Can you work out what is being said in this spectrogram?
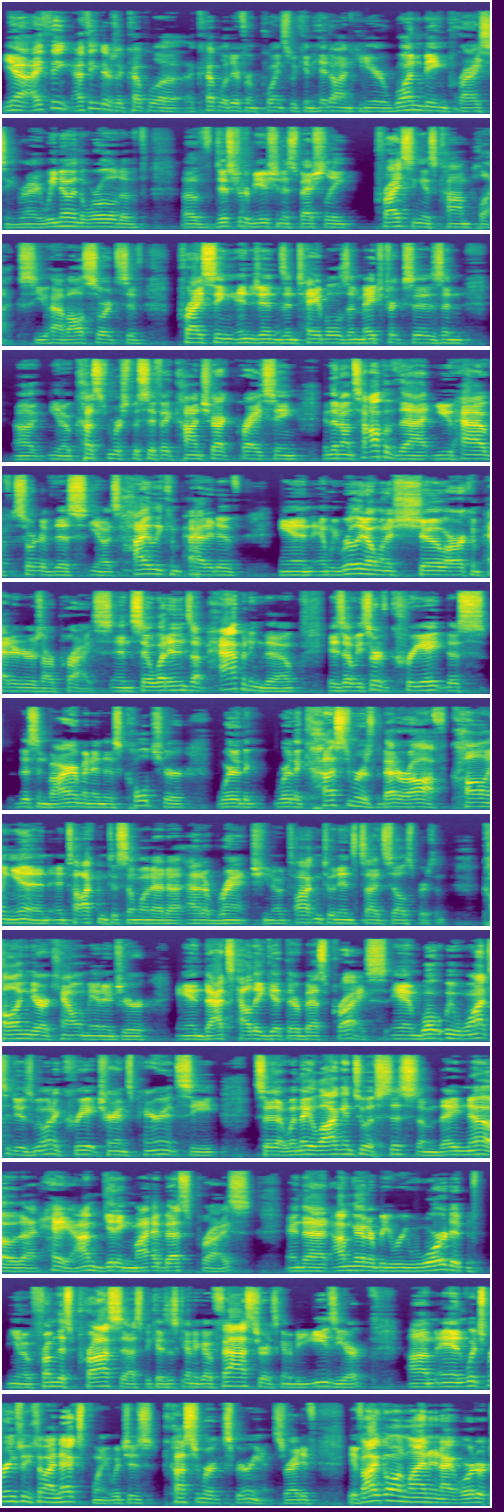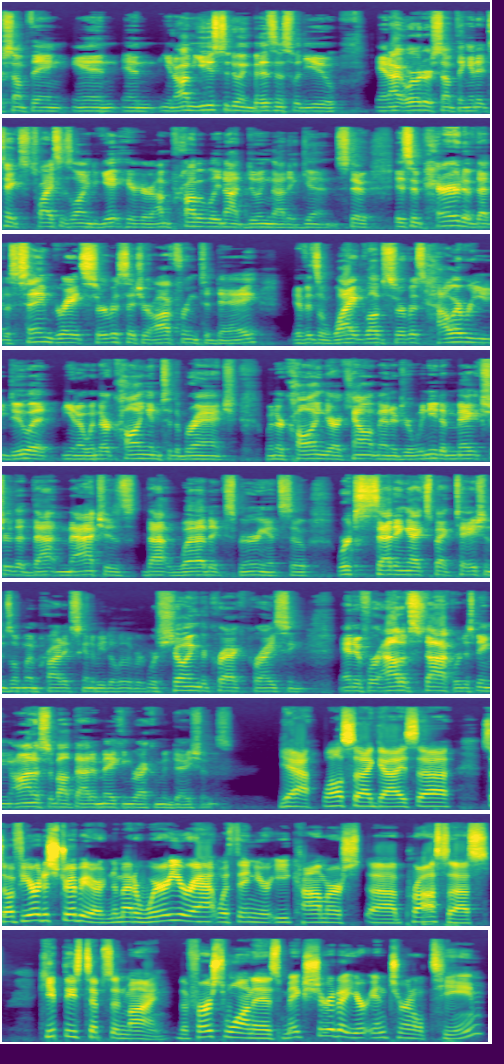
Yeah, I think I think there's a couple of a couple of different points we can hit on here. One being pricing, right? We know in the world of of distribution, especially, pricing is complex. You have all sorts of pricing engines and tables and matrices and uh, you know customer specific contract pricing. And then on top of that you have sort of this you know it's highly competitive and and we really don't want to show our competitors our price. And so what ends up happening though is that we sort of create this this environment and this culture where the where the customer is better off calling in and talking to someone at a at a branch, you know, talking to an inside salesperson, calling their account manager, and that's how they get their best price. And what we want to do is we want to create transparency so that when they log into a system, they know that hey, I'm getting my best price and that I'm going to be rewarded, you know, from this process because it's going to go faster, it's going to be easier. Um, and which brings me to my next point, which is customer experience, right? If if I go online and I order something and and you know I'm used to doing business with you and I order something and it takes twice as long to get here, I'm probably not doing that again. So it's imperative that the same great service that you're offering today if it's a white glove service, however you do it, you know, when they're calling into the branch, when they're calling their account manager, we need to make sure that that matches that web experience. So we're setting expectations on when product's going to be delivered. We're showing the correct pricing. And if we're out of stock, we're just being honest about that and making recommendations. Yeah, well said, guys. Uh, so if you're a distributor, no matter where you're at within your e-commerce uh, process, keep these tips in mind. The first one is make sure that your internal team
